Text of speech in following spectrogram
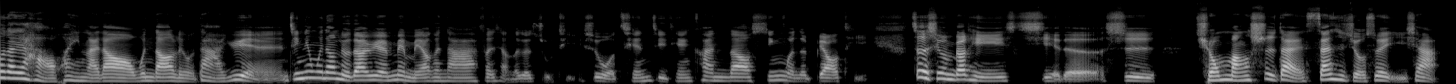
Hello，大家好，欢迎来到温刀刘大院。今天温刀刘大院妹妹要跟大家分享这个主题，是我前几天看到新闻的标题。这个新闻标题写的是“穷忙世代，三十九岁以下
